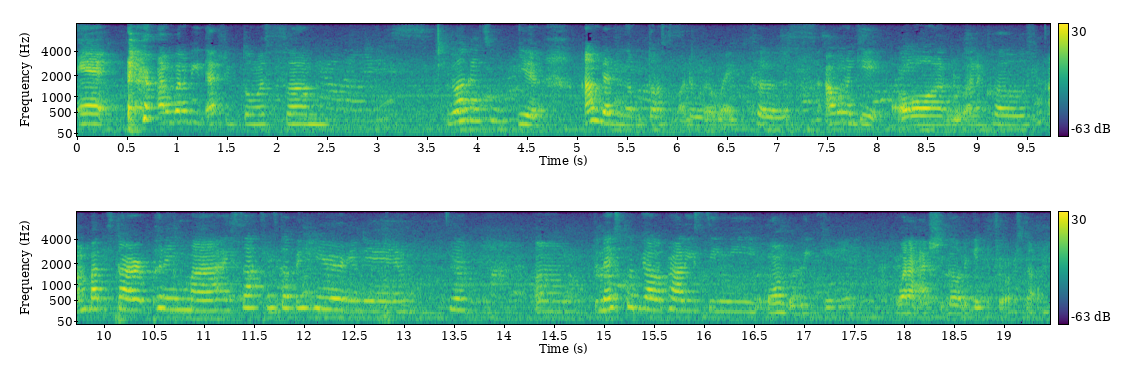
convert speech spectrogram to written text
And i'm gonna be actually throwing some do i got to yeah i'm definitely gonna be throwing some underwear away because i want to get all new underclothes i'm about to start putting my socks and stuff in here and then yeah. Um the next clip y'all will probably see me on the weekend when i actually go to get the drawers done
